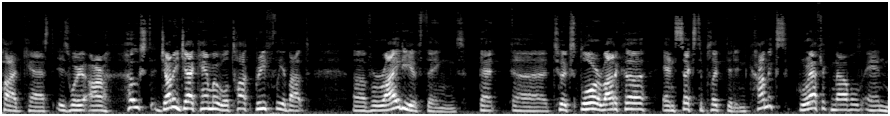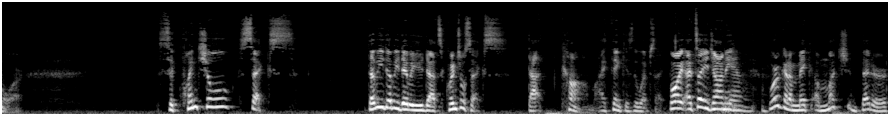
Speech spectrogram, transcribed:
Podcast is where our host, Johnny Jackhammer, will talk briefly about a variety of things that uh, to explore erotica and sex depicted in comics, graphic novels, and more. Sequential Sex. www.sequentialsex.com, I think, is the website. Boy, I tell you, Johnny, Yeah. we're going to make a much better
